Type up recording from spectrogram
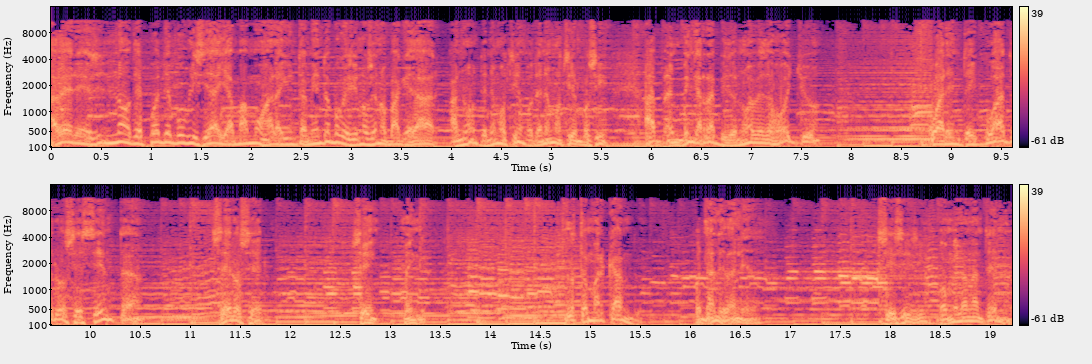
A ver, eh, no, después de publicidad llamamos al ayuntamiento porque si no se nos va a quedar. Ah, no, tenemos tiempo, tenemos tiempo, sí. Ah, venga rápido, 928 44 60 00. Sí, venga. Lo está marcando. Pues dale, dale. Sí, sí, sí, póngelo en la antena.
